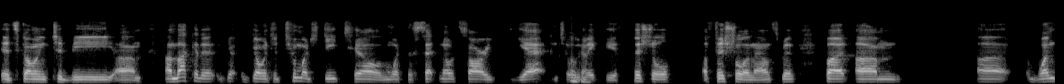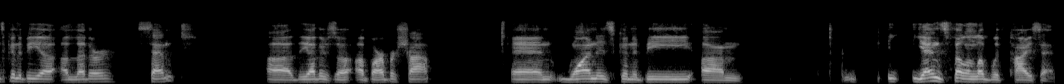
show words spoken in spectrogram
it's going to be. Um, I'm not going to go into too much detail on what the set notes are yet until okay. we make the official official announcement. But um, uh, one's going to be a, a, leather scent. Uh, the other's a, a barbershop, and one is going to be. Um, Jens fell in love with Kaizen,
